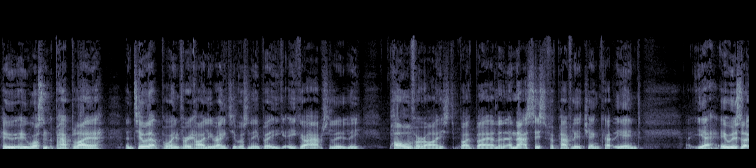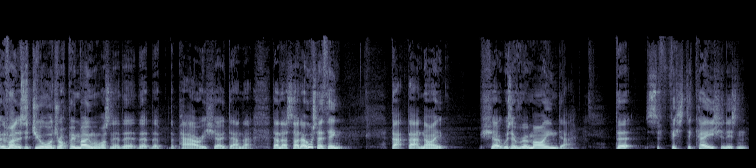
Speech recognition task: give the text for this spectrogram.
who who wasn't a bad player until that point, very highly rated, wasn't he? But he, he got absolutely pulverised by Bale, and, and that assist for Pavlyuchenko at the end yeah, it was it was one of those jaw dropping moment, wasn't it? The, the the the power he showed down that down that side. I also think that that night show was a reminder that sophistication isn't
